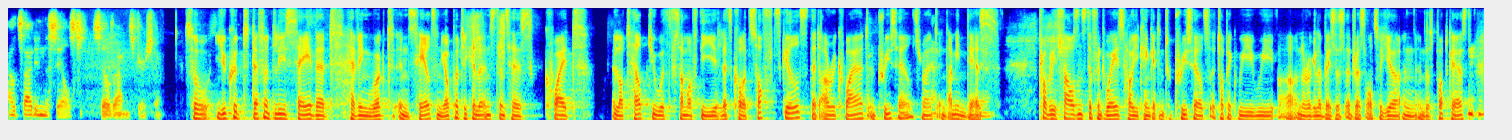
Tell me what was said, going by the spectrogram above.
outside in the sales sales atmosphere. So. So you could definitely say that having worked in sales in your particular instance has quite a lot helped you with some of the let's call it soft skills that are required in pre-sales, right? Yeah. And I mean, there's probably thousands different ways how you can get into pre-sales a topic we we uh, on a regular basis address also here in, in this podcast mm-hmm.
